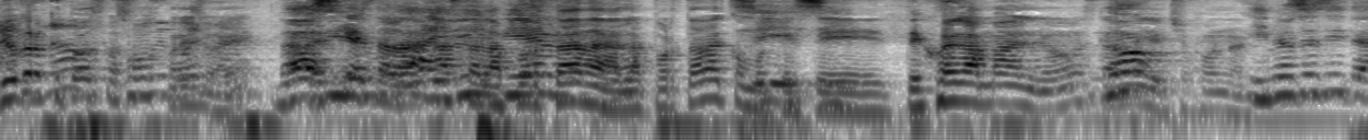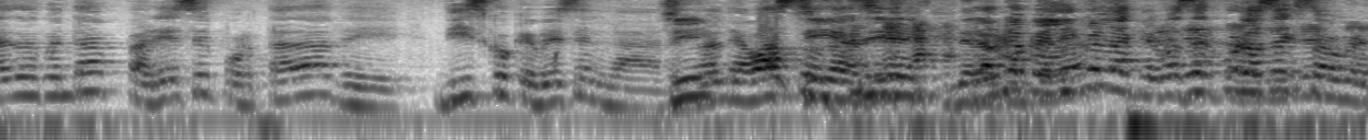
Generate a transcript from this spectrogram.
yo creo que No, todos pues, pasamos muy por eso, buena. ¿eh? No, sí, hasta, la, hasta portada, la portada como Sí, que sí. te, te juega mal, ¿no? Está No, medio chofona. y no sé si te has dado cuenta, parece portada de disco que ves en la Sí, central de Abasto, sí, así, de, de la una película que va a ser puro sexo, güey.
